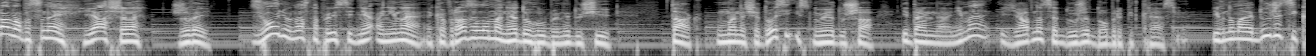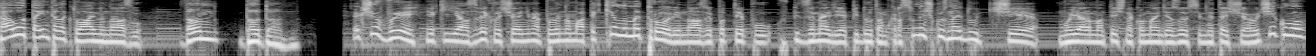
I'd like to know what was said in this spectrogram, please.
Здорово, пацани! Я ще живий. Сьогодні у нас на повісті дня аніме, яке вразило мене до глибини душі. Так, у мене ще досі існує душа, і дане аніме явно це дуже добре підкреслює. І воно має дуже цікаву та інтелектуальну назву Дан Дадан. Якщо ви, як і я, звикли, що аніме повинно мати кілометрові назви по типу В підземелі я піду там красунечку знайду, чи Моя романтична комедія зовсім не те, що я очікував,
